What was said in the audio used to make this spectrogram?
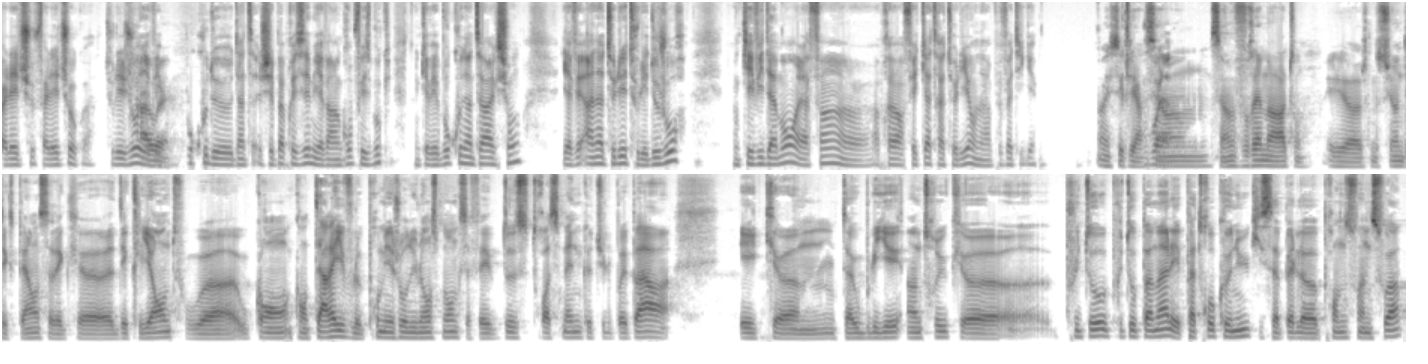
fallait être chaud, fallait être chaud quoi. Tous les jours, il y ah avait beaucoup de, je sais pas préciser, mais il y avait un groupe Facebook, donc il y avait beaucoup d'interactions. Il y avait un atelier tous les deux jours, donc évidemment, à la fin, euh, après avoir fait quatre ateliers, on est un peu fatigué. Oui, c'est clair. C'est un, vrai marathon. Et euh, je me souviens d'expériences avec euh, des clientes où, quand, quand tu arrives le premier jour du lancement, que ça fait deux, trois semaines que tu le prépares et que tu as oublié un truc plutôt, plutôt pas mal et pas trop connu qui s'appelle prendre soin de soi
